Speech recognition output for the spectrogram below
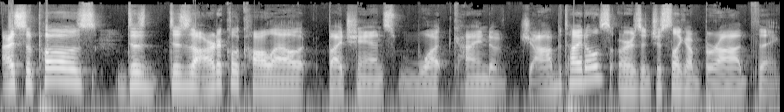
I suppose does does the article call out by chance what kind of job titles or is it just like a broad thing?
